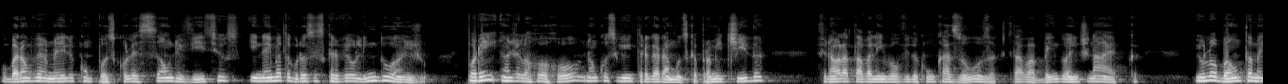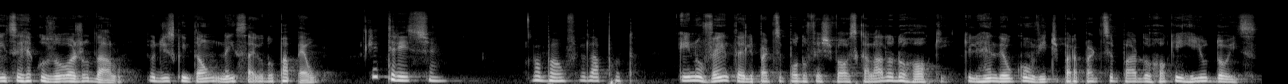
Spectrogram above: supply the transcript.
O Barão Vermelho compôs Coleção de Vícios e Ney Mato Grosso escreveu Lindo Anjo. Porém, Angela Rorô não conseguiu entregar a música prometida, afinal ela estava ali envolvida com Cazuza, que estava bem doente na época. E o Lobão também se recusou a ajudá-lo. O disco então nem saiu do papel. Que triste. Bobão, filho da puta. Em 90, ele participou do festival Escalada do Rock, que lhe rendeu o convite para participar do Rock in Rio 2.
